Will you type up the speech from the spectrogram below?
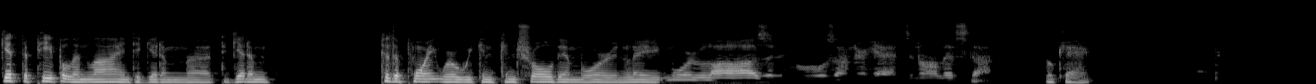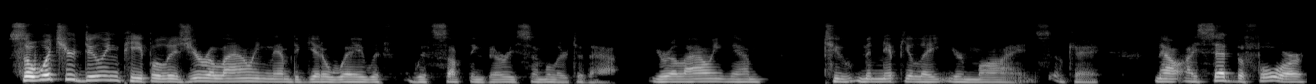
get the people in line to get them uh, to get them to the point where we can control them more and lay more laws and rules on their heads and all this stuff. Okay. So what you're doing, people, is you're allowing them to get away with with something very similar to that. You're allowing them to manipulate your minds. Okay. Now, I said before,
